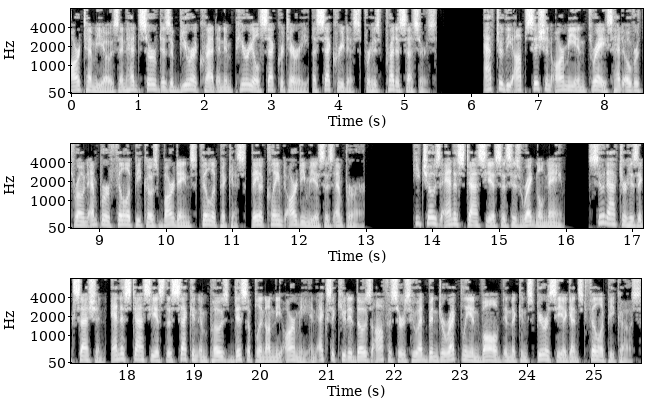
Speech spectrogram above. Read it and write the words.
Artemios and had served as a bureaucrat and imperial secretary for his predecessors. After the Opsician army in Thrace had overthrown Emperor Philippikos Bardanes they acclaimed Artemius as emperor. He chose Anastasius as his regnal name. Soon after his accession, Anastasius II imposed discipline on the army and executed those officers who had been directly involved in the conspiracy against Philippikos.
